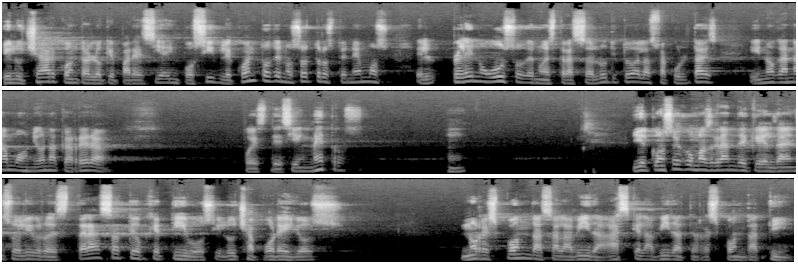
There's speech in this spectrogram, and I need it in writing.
y luchar contra lo que parecía imposible. ¿Cuántos de nosotros tenemos el pleno uso de nuestra salud y todas las facultades y no ganamos ni una carrera pues de 100 metros? ¿Eh? Y el consejo más grande que él da en su libro es trázate objetivos y lucha por ellos No respondas a la vida, haz que la vida te responda a ti.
